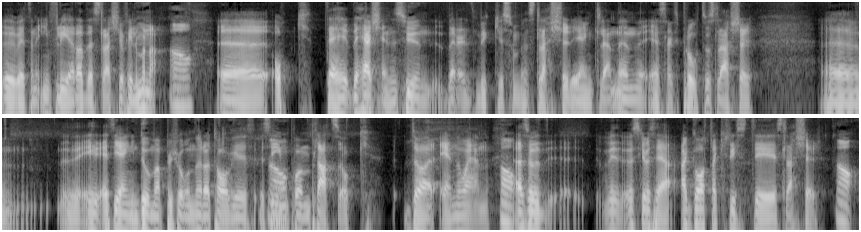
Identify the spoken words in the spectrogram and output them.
eh, vet ni, influerade slasherfilmerna. Ja. Eh, och det, det här känns ju väldigt mycket som en slasher egentligen, en, en slags proto-slasher. Eh, ett gäng dumma personer har tagit sig Ja. in på en plats och dör en och en. Ja. Alltså, eh, vad ska vi säga, Agatha Christie slasher. Ja,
